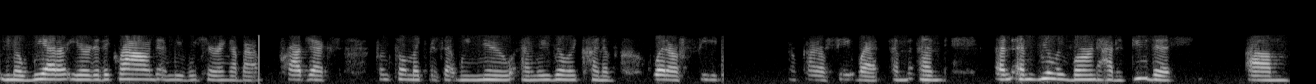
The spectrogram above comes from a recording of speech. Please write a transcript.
you know, we had our ear to the ground and we were hearing about projects from filmmakers that we knew and we really kind of wet our feet got our feet wet and and and and really learned how to do this um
